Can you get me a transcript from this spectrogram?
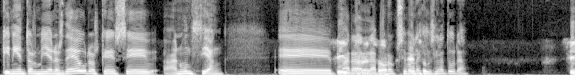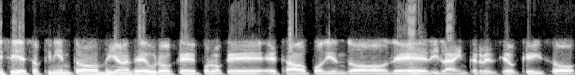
500 millones de euros que se anuncian eh, Sí, para bueno, la eso- próxima eso- legislatura. Sí, sí, esos 500 millones de euros que por lo que he estado pudiendo leer y la intervención que hizo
